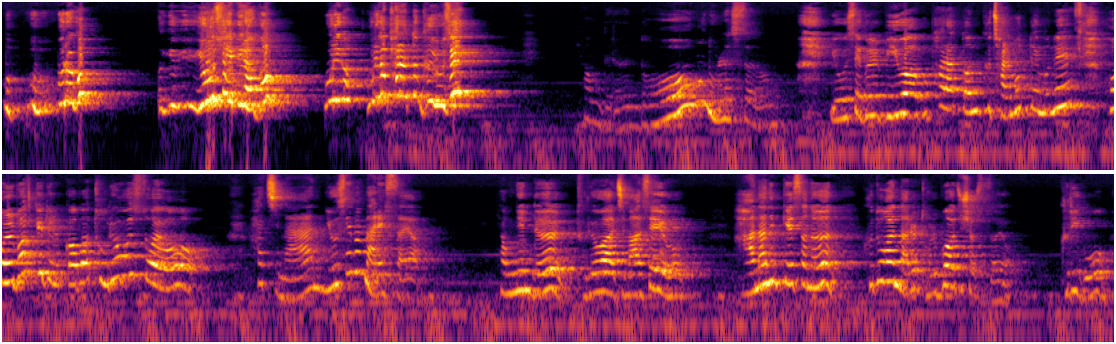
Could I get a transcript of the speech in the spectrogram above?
뭐, 뭐, 뭐라고? 요, 요셉이라고? 우리가, 우리가 팔았던 그 요셉? 형들은 너무 놀랐어요. 요셉을 미워하고 팔았던 그 잘못 때문에 벌받게 될까봐 두려웠어요. 하지만 요셉은 말했어요. 형님들 두려워하지 마세요. 하나님께서는 그동안 나를 돌보아 주셨어요. 그리고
